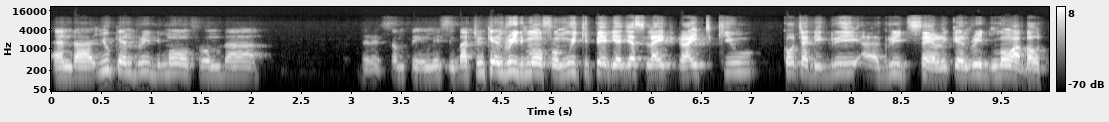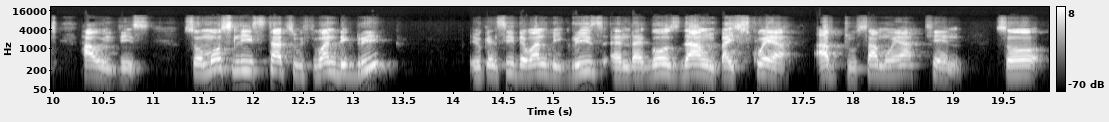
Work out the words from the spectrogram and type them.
and uh, you can read more from the. There is something missing, but you can read more from Wikipedia. Just like write Q quarter degree uh, grid cell. You can read more about how it is. So mostly starts with one degree. You can see the one degrees and uh, goes down by square up to somewhere 10. So,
